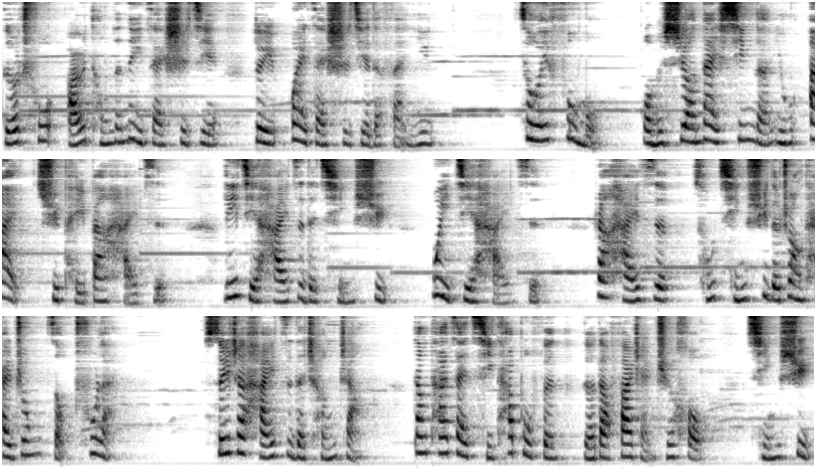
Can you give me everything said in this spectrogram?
得出儿童的内在世界对外在世界的反应。作为父母，我们需要耐心的用爱去陪伴孩子，理解孩子的情绪，慰藉孩子，让孩子从情绪的状态中走出来。随着孩子的成长，当他在其他部分得到发展之后，情绪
